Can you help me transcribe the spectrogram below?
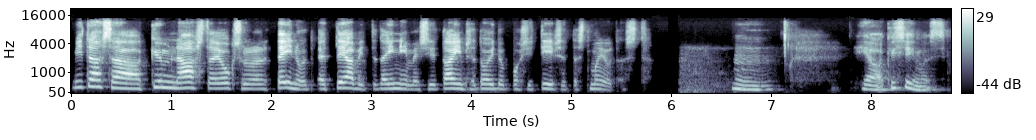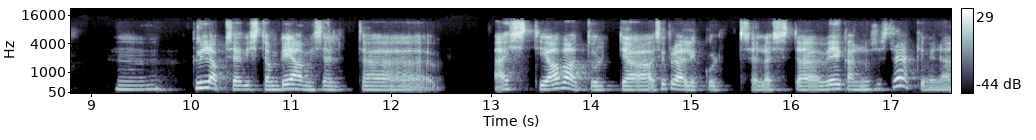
mida sa kümne aasta jooksul oled teinud, et teavitada inimesi taimse toidu positiivsetest mõjudest hmm.? hea küsimus hmm.. küllap see vist on peamiselt äh, hästi avatult ja sõbralikult sellest äh, veganlusest rääkimine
